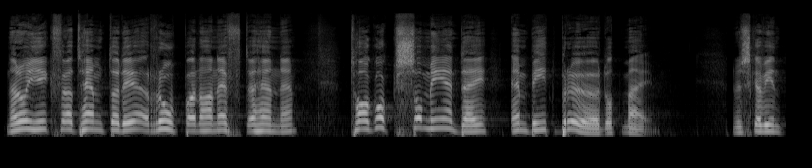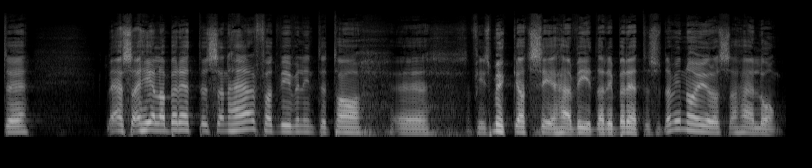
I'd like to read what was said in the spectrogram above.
När hon gick för att hämta det ropade han efter henne, tag också med dig en bit bröd åt mig. Nu ska vi inte läsa hela berättelsen här för att vi vill inte ta, eh, det finns mycket att se här vidare i berättelsen, utan vi nöjer oss så här långt.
